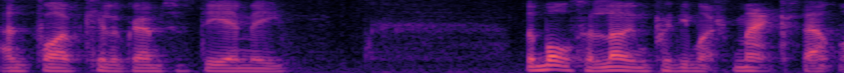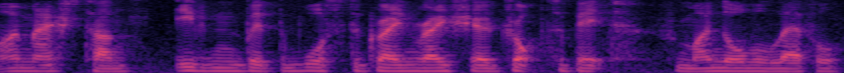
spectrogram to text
and 5 kilograms of DME. The malt alone pretty much maxed out my mash tun, even with the water to grain ratio dropped a bit from my normal level.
